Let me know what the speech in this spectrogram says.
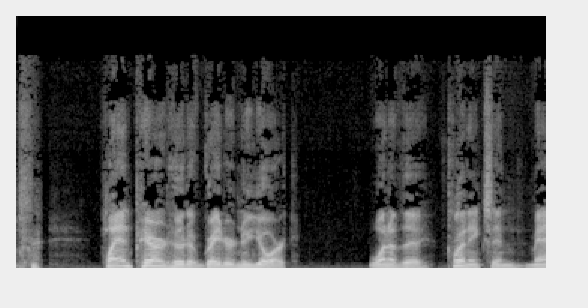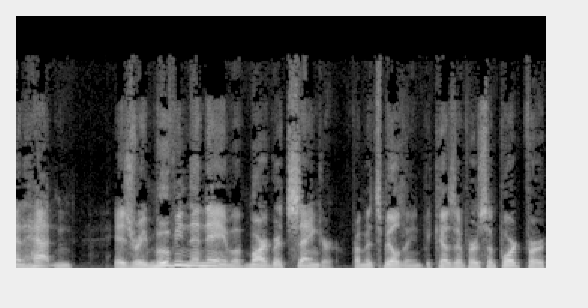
Planned Parenthood of Greater New York, one of the clinics in Manhattan, is removing the name of Margaret Sanger from its building because of her support for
